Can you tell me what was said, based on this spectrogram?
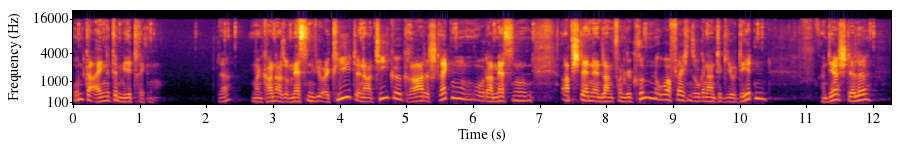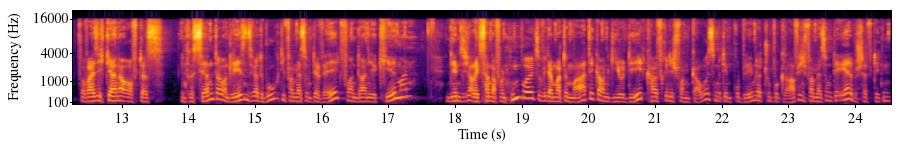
und geeignete Metriken. Ja? Man kann also messen wie Euklid in der Antike, gerade Strecken oder messen Abstände entlang von gekrümmten Oberflächen, sogenannte Geodeten. An der Stelle verweise ich gerne auf das interessante und lesenswerte Buch Die Vermessung der Welt von Daniel Kehlmann, in dem sich Alexander von Humboldt sowie der Mathematiker und Geodät Karl Friedrich von Gauss mit dem Problem der topografischen Vermessung der Erde beschäftigen.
